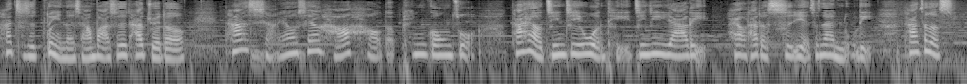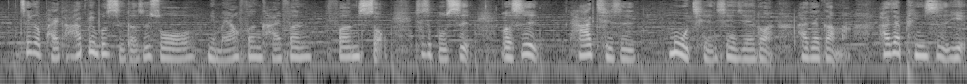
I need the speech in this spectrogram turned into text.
他其实对你的想法是他觉得他想要先好好的拼工作，他还有经济问题、经济压力，还有他的事业正在努力。他这个这个牌卡，他并不是指的是说你们要分开分分手，其实不是，而是他其实。目前现阶段他在干嘛？他在拼事业，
